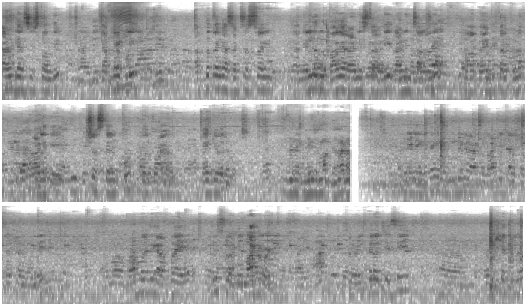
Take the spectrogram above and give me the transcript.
కాన్ఫిడెన్స్ ఇస్తుంది. డెఫినెట్లీ అద్భుతంగా సక్సెస్ అయి నెల్లూరులో బాగా రాణిస్తారని రాణించాలని మా బ్యాంక్ తరఫున వాళ్ళకి విషస్ తెలుపుతూ కోరుకుంటున్నాను. థ్యాంక్ యూ వెరీ మచ్ నేను ఈ విధంగా ముందుకు రావడం నాకు చాలా సంతోషంగా ఉంది మా బామ్మర్ది గారి అబ్బాయి సో ఇద్దరు వచ్చేసి భవిష్యత్తులో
